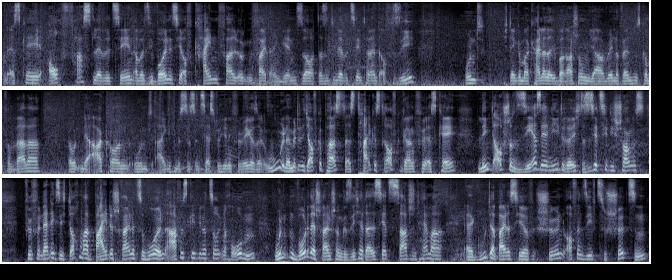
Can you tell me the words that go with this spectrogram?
Und SK auch fast Level 10, aber sie wollen jetzt hier auf keinen Fall irgendeinen Fight eingehen. So, da sind die Level 10 Talente auch für sie. Und ich denke mal keinerlei Überraschung. Ja, Rain of Vengeance kommt von Valor. Da unten der Archon und eigentlich müsste es Ancestral Healing für Rhaegar sein. Uh, in der Mitte nicht aufgepasst. Da ist Tychus draufgegangen für SK. Linkt auch schon sehr, sehr niedrig. Das ist jetzt hier die Chance für Fnatic, sich doch mal beide Schreine zu holen. Arthas geht wieder zurück nach oben. Unten wurde der Schrein schon gesichert. Da ist jetzt Sergeant Hammer äh, gut dabei, das hier schön offensiv zu schützen.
